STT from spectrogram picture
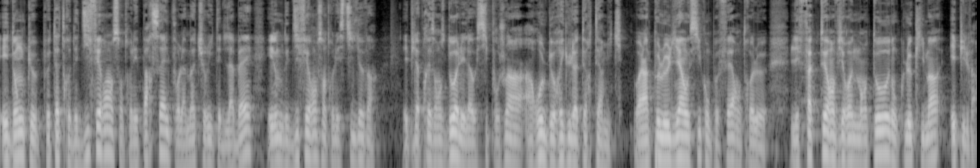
et donc euh, peut-être des différences entre les parcelles pour la maturité de la baie et donc des différences entre les styles de vin. Et puis la présence d'eau, elle est là aussi pour jouer un, rôle de régulateur thermique. Voilà un peu le lien aussi qu'on peut faire entre le, les facteurs environnementaux, donc le climat et puis le vin.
